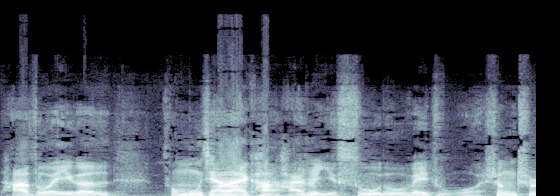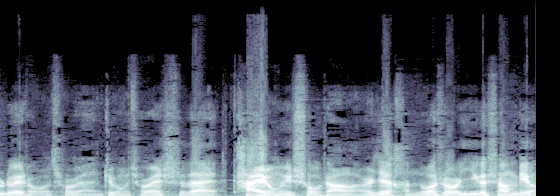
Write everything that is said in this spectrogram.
他作为一个从目前来看还是以速度为主、生吃对手的球员，这种球员实在太容易受伤了，而且很多时候一个伤病。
